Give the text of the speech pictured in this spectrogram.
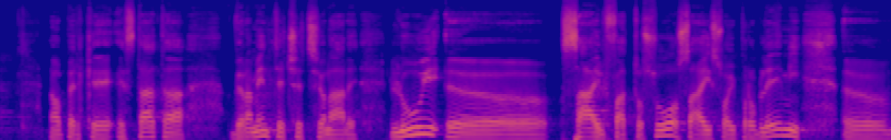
no, perché è stata veramente eccezionale. Lui eh, sa il fatto suo, sa i suoi problemi, eh,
